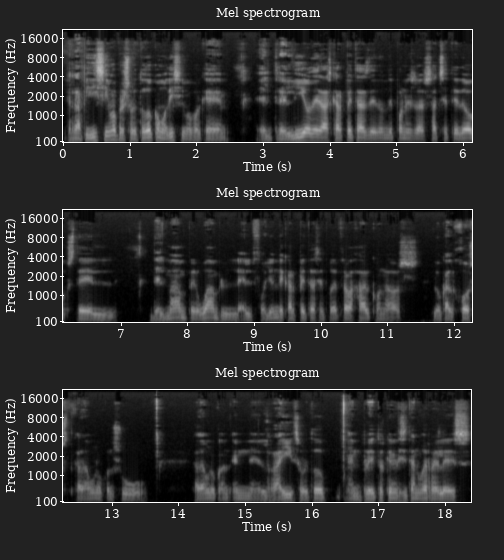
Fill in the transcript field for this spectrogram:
Rapidísimo, pero sobre todo comodísimo, porque entre el lío de las carpetas de donde pones los htdocs del, del MAMP, el WAMP, el follón de carpetas, el poder trabajar con los localhost, cada uno con su, cada uno en el raíz, sobre todo en proyectos que necesitan URLs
